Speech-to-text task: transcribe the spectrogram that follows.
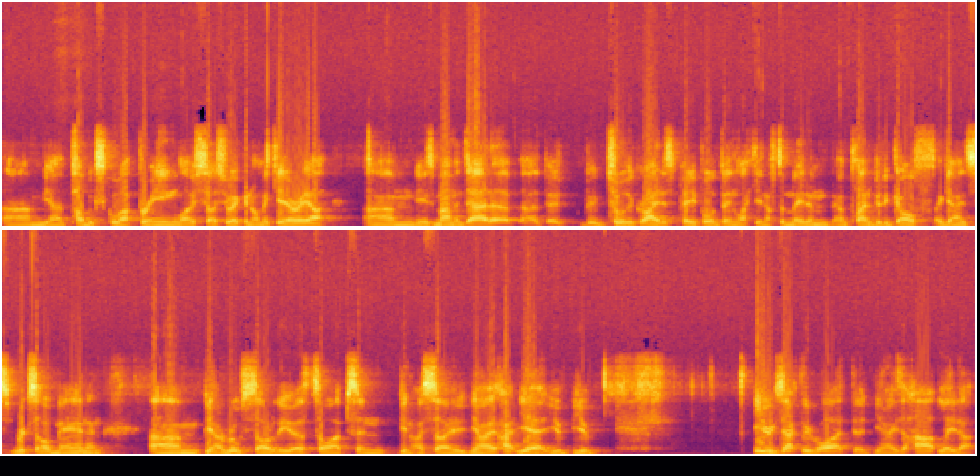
um, you know, public school upbringing, low socioeconomic area. Um, his mum and dad are, are, two of the greatest people. I've been lucky enough to meet him and played a bit of golf against Rick's old man, and um, you know, real soul of the earth types. And you know, so you know, yeah, you you you're exactly right that you know he's a heart leader.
